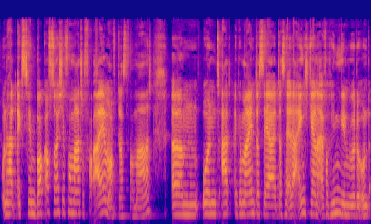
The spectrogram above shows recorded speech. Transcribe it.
und hat extrem Bock auf solche Formate, vor allem auf das Format. Ähm, und hat gemeint, dass er, dass er da eigentlich gerne einfach hingehen würde und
